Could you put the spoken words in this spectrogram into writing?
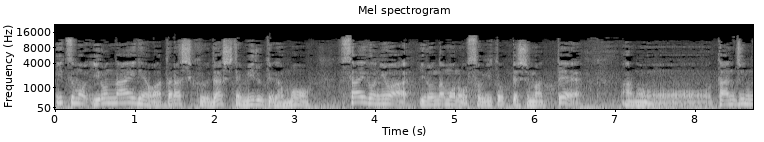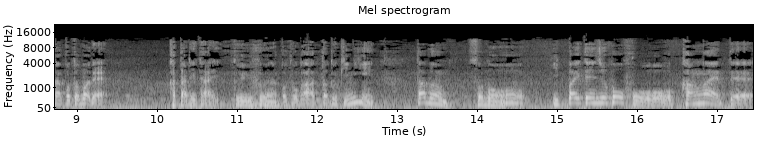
いつもいろんなアイデアを新しく出してみるけども最後にはいろんなものをそぎ取ってしまって、あのー単純な言葉で語りたいというふうなことがあった時に多分そのいっぱい展示方法を考えて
